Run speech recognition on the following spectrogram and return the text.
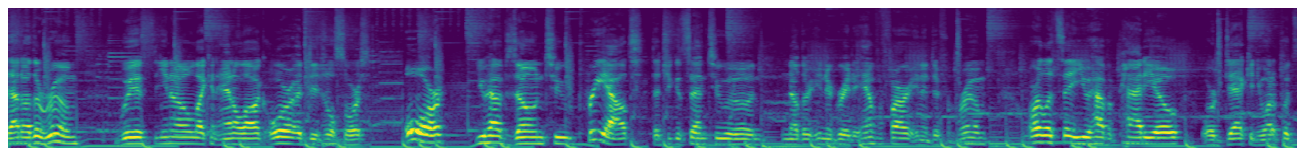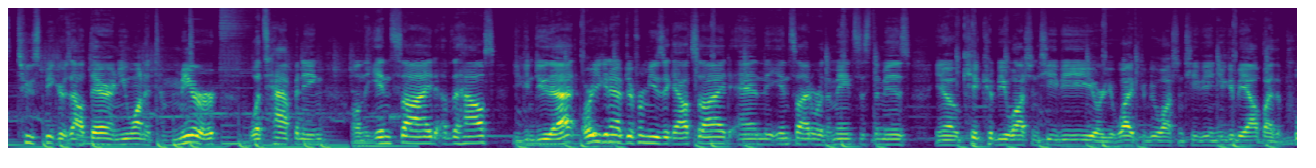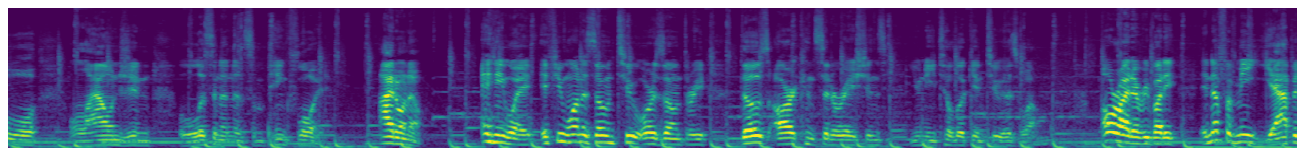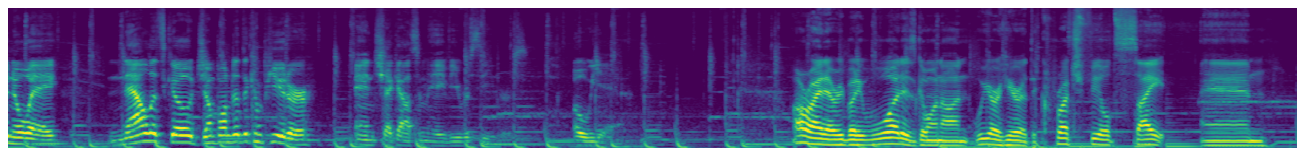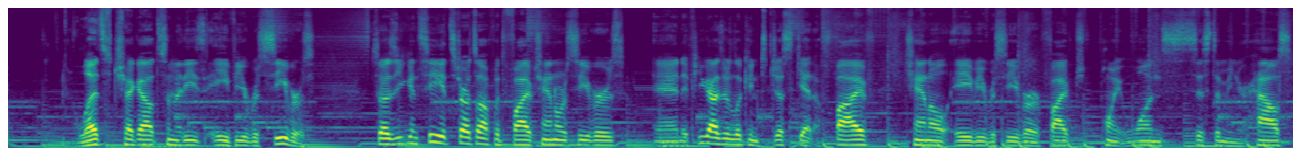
that other room with, you know, like an analog or a digital source. Or you have zone 2 pre-outs that you can send to a, another integrated amplifier in a different room. Or let's say you have a patio or deck and you want to put two speakers out there and you want it to mirror what's happening on the inside of the house, you can do that. Or you can have different music outside and the inside where the main system is, you know, kid could be watching TV or your wife could be watching TV and you could be out by the pool lounging, listening to some Pink Floyd. I don't know. Anyway, if you want a zone 2 or zone 3, those are considerations you need to look into as well. Alright everybody, enough of me yapping away. Now let's go jump onto the computer and check out some AV receivers. Oh yeah. Alright everybody, what is going on? We are here at the Crutchfield site and let's check out some of these AV receivers. So as you can see, it starts off with five channel receivers. And if you guys are looking to just get a five channel AV receiver, 5.1 system in your house,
